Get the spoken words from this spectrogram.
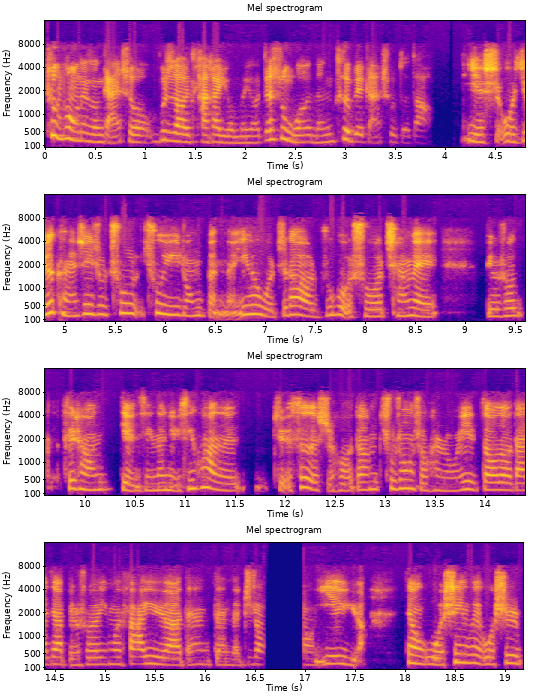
触碰那种感受，不知道卡卡有没有，但是我能特别感受得到。也是，我觉得可能是一种出出于一种本能，因为我知道，如果说成为，比如说非常典型的女性化的角色的时候，当初中的时候很容易遭到大家，比如说因为发育啊等等的这种这种揶揄啊。但我是因为我是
